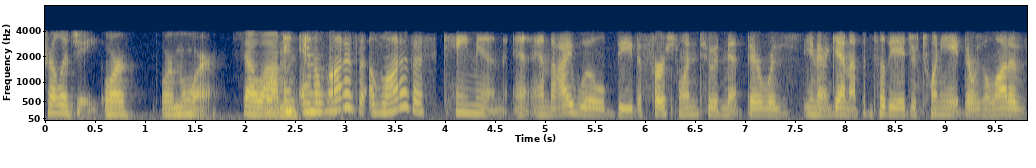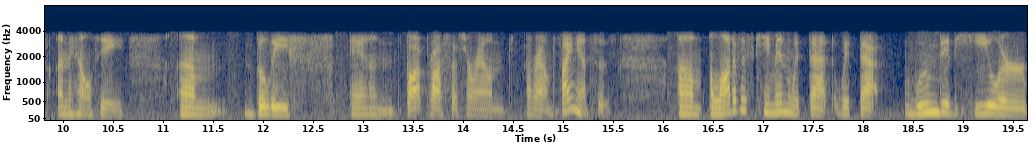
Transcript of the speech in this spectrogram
trilogy or or more so um well, and, and a lot of a lot of us came in, and, and I will be the first one to admit there was, you know, again up until the age of 28, there was a lot of unhealthy um, belief and thought process around around finances. Um, a lot of us came in with that with that wounded healer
